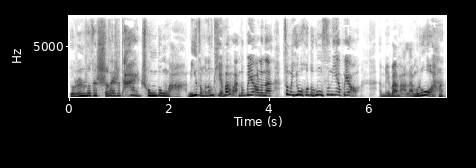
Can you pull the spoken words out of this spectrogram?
有人说他实在是太冲动了，你怎么能铁饭碗都不要了呢？这么优厚的公司你也不要？没办法，拦不住啊。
